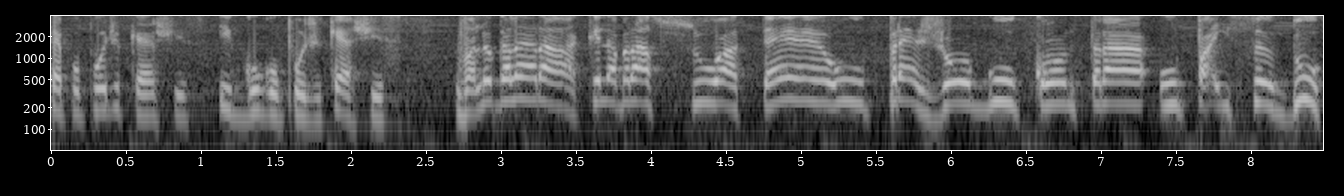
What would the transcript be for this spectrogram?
Apple Podcasts e Google Podcasts. Valeu, galera. Aquele abraço. Até o pré-jogo contra o Paysandu.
